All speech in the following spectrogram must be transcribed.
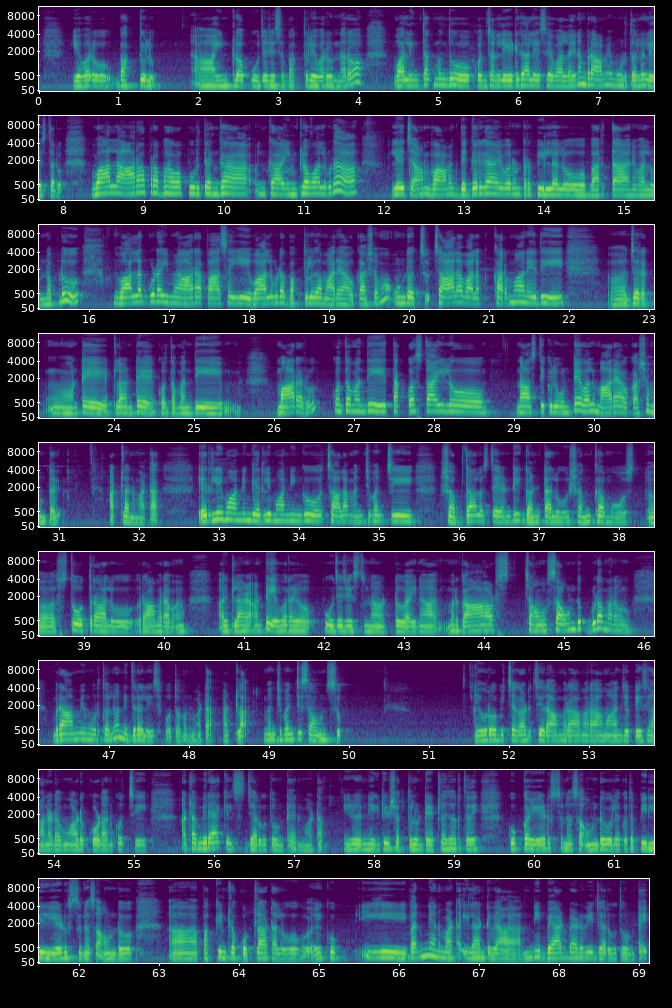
ఎవరు? భక్తులు. ఇంట్లో పూజ చేసే భక్తులు ఎవరు ఉన్నారో వాళ్ళు ఇంతకుముందు కొంచెం లేటుగా లేసే వాళ్ళైనా బ్రాహ్మీ ముహూర్తంలో లేస్తారు. వాళ్ళ ఆరా ప్రభావపూరితంగా ఇంకా ఇంట్లో వాళ్ళు కూడా లేచి ఆమెకు దగ్గరగా ఎవరుంటారు? పిల్లలు భర్త అని వాళ్ళు ఉన్నప్పుడు వాళ్ళకు కూడా ఈమె ఆరా పాస్ అయ్యి వాళ్ళు కూడా భక్తులుగా మారే అవకాశము ఉండొచ్చు. చాలా వాళ్ళకు కర్మ అనేది జర అంటే ఎట్లా అంటే కొంతమంది మారరు. కొంతమంది తక్కువ స్థాయిలో నాస్తికులు ఉంటే వాళ్ళు మారే అవకాశం ఉంటుంది. అట్లా అనమాట ఎర్లీ మార్నింగ్ ఎర్లీ మార్నింగు చాలా మంచి మంచి శబ్దాలు వస్తాయండి గంటలు శంఖము స్తోత్రాలు రామరామ ఇట్లా అంటే ఎవరో పూజ చేస్తున్నట్టు అయినా మనకు ఆ సౌండ్ కూడా మనం బ్రాహ్మీ ముహూర్తంలో నిద్ర లేచిపోతాం అనమాట అట్లా మంచి మంచి సౌండ్స్. ఎవరో బిచ్చగాడు వచ్చి రామ రామ రామ అని చెప్పేసి అనడం అడుక్కోవడానికి వచ్చి అట్లా మిరాకిల్స్ జరుగుతూ ఉంటాయి అనమాట నెగిటివ్ శక్తులు ఉంటే ఎట్లా జరుగుతుంది? కుక్క ఏడుస్తున్న సౌండ్ లేకపోతే పిల్లి ఏడుస్తున్న సౌండ్ పక్కింట్లో కొట్లాటలు ఇవన్నీ అనమాట ఇలాంటివి అన్నీ బ్యాడ్ బ్యాడ్వి జరుగుతూ ఉంటాయి.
